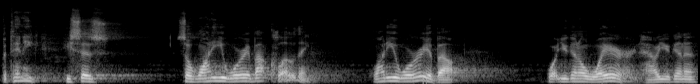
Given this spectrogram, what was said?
But then he, he says, So why do you worry about clothing? Why do you worry about what you're going to wear and how you're going to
